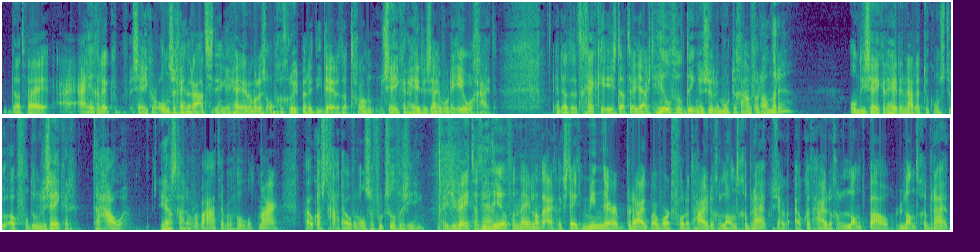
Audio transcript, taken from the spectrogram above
dat wij eigenlijk, zeker onze generatie denk ik... helemaal is opgegroeid met het idee dat dat gewoon zekerheden zijn voor de eeuwigheid. En dat het gekke is dat er juist heel veel dingen zullen moeten gaan veranderen... om die zekerheden naar de toekomst toe ook voldoende zeker te houden. Ja. Als het gaat over water bijvoorbeeld, maar, maar ook als het gaat over onze voedselvoorziening. Als je weet dat een deel van Nederland eigenlijk steeds minder bruikbaar wordt voor het huidige landgebruik, dus ook, ook het huidige landbouw, landgebruik,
